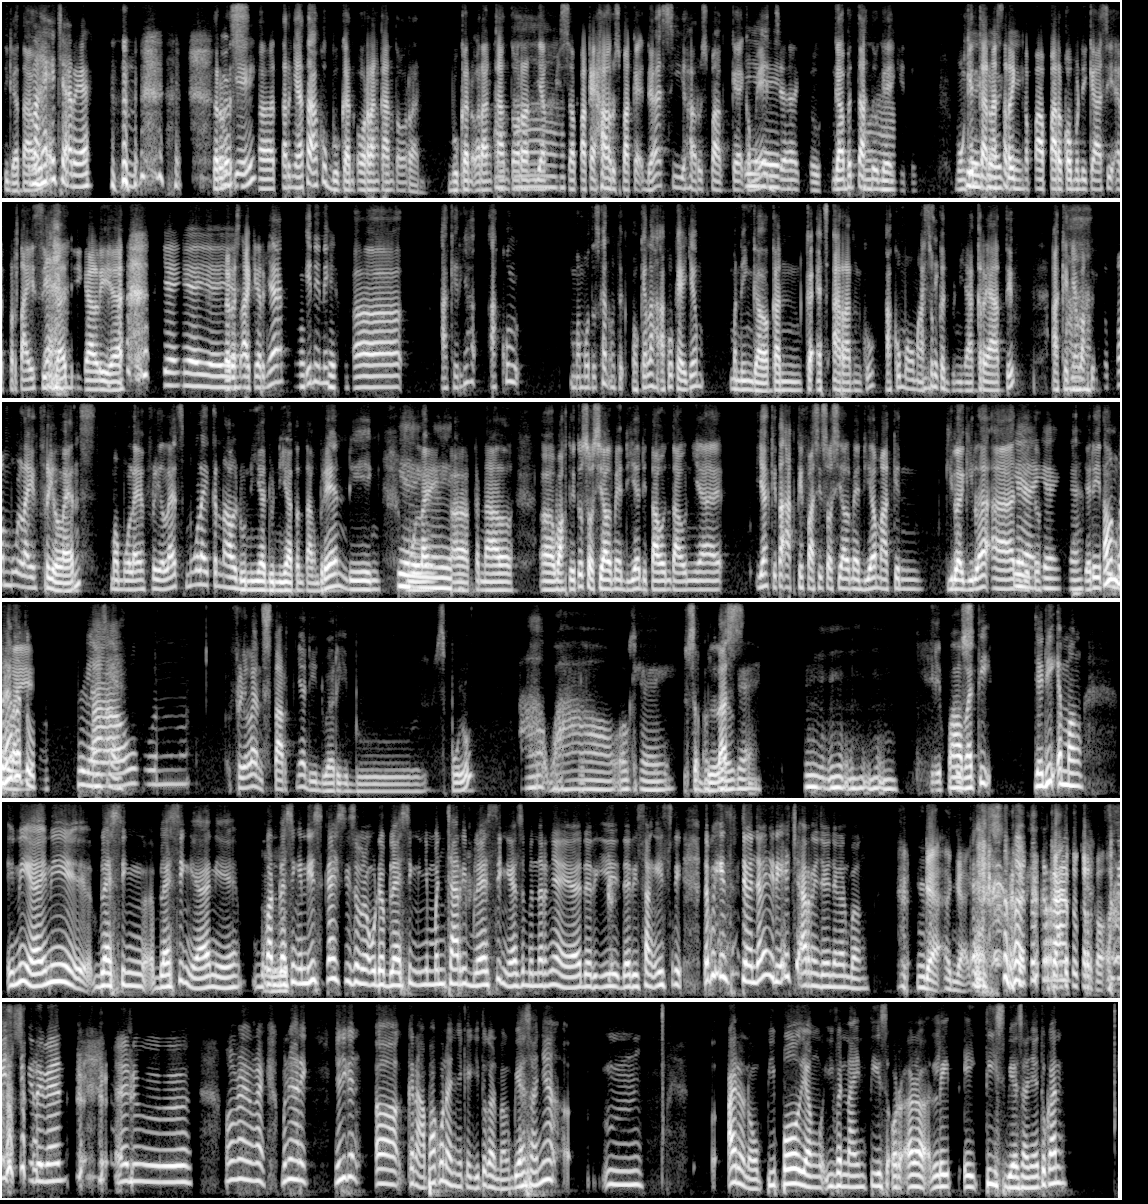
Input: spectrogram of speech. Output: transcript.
tiga tahun. Pernah HR ya? Hmm. Terus Oke. eh, ternyata aku bukan orang kantoran, bukan orang kantoran yang Ah. bisa pakai harus pakai dasi, harus pakai Iya, kemeja gitu. Nggak betah tuh Wah. kayak gitu. Mungkin Oke, karena oke, sering kepapar komunikasi advertising Ya. tadi kali ya. Iya, iya, iya. iya. Terus akhirnya ini nih, eh akhirnya aku memutuskan untuk oke lah, aku kayaknya meninggalkan ke HR-anku, aku mau masuk Asik. ke dunia kreatif. Akhirnya Ah. waktu itu memulai freelance, memulai freelance, mulai kenal dunia-dunia tentang branding, Iya, mulai iya, iya. uh, kenal uh, waktu itu sosial media di tahun-tahunnya ya kita aktivasi sosial media makin gila-gilaan Iya, gitu. iya, iya. Jadi itu Tahun berapa mulai tuh Bang, freelance-nya? tahun freelance startnya di 2010, Ah, wow. Oke. 11 Oke, oke. Hmm, hmm, Wow, berarti jadi emang ini ya, ini blessing blessing ya ini ya. Bukan blessing in disguise sih sebenarnya udah blessing mencari blessing ya sebenarnya ya dari dari sang istri. Tapi istri jangan-jangan jadi HR nih jangan-jangan Bang. Enggak, enggak. enggak. Tukeran ketuker kok. switch gitu kan. Aduh. Alright, alright. Menarik. Jadi kan eh, kenapa aku nanya kayak gitu kan Bang? Biasanya mm, I don't know, people yang even 90s or uh, late 80s biasanya itu kan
